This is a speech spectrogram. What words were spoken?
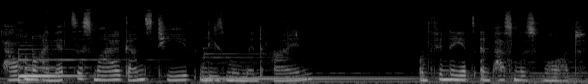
Tauche noch ein letztes Mal ganz tief in diesen Moment ein und finde jetzt ein passendes Wort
